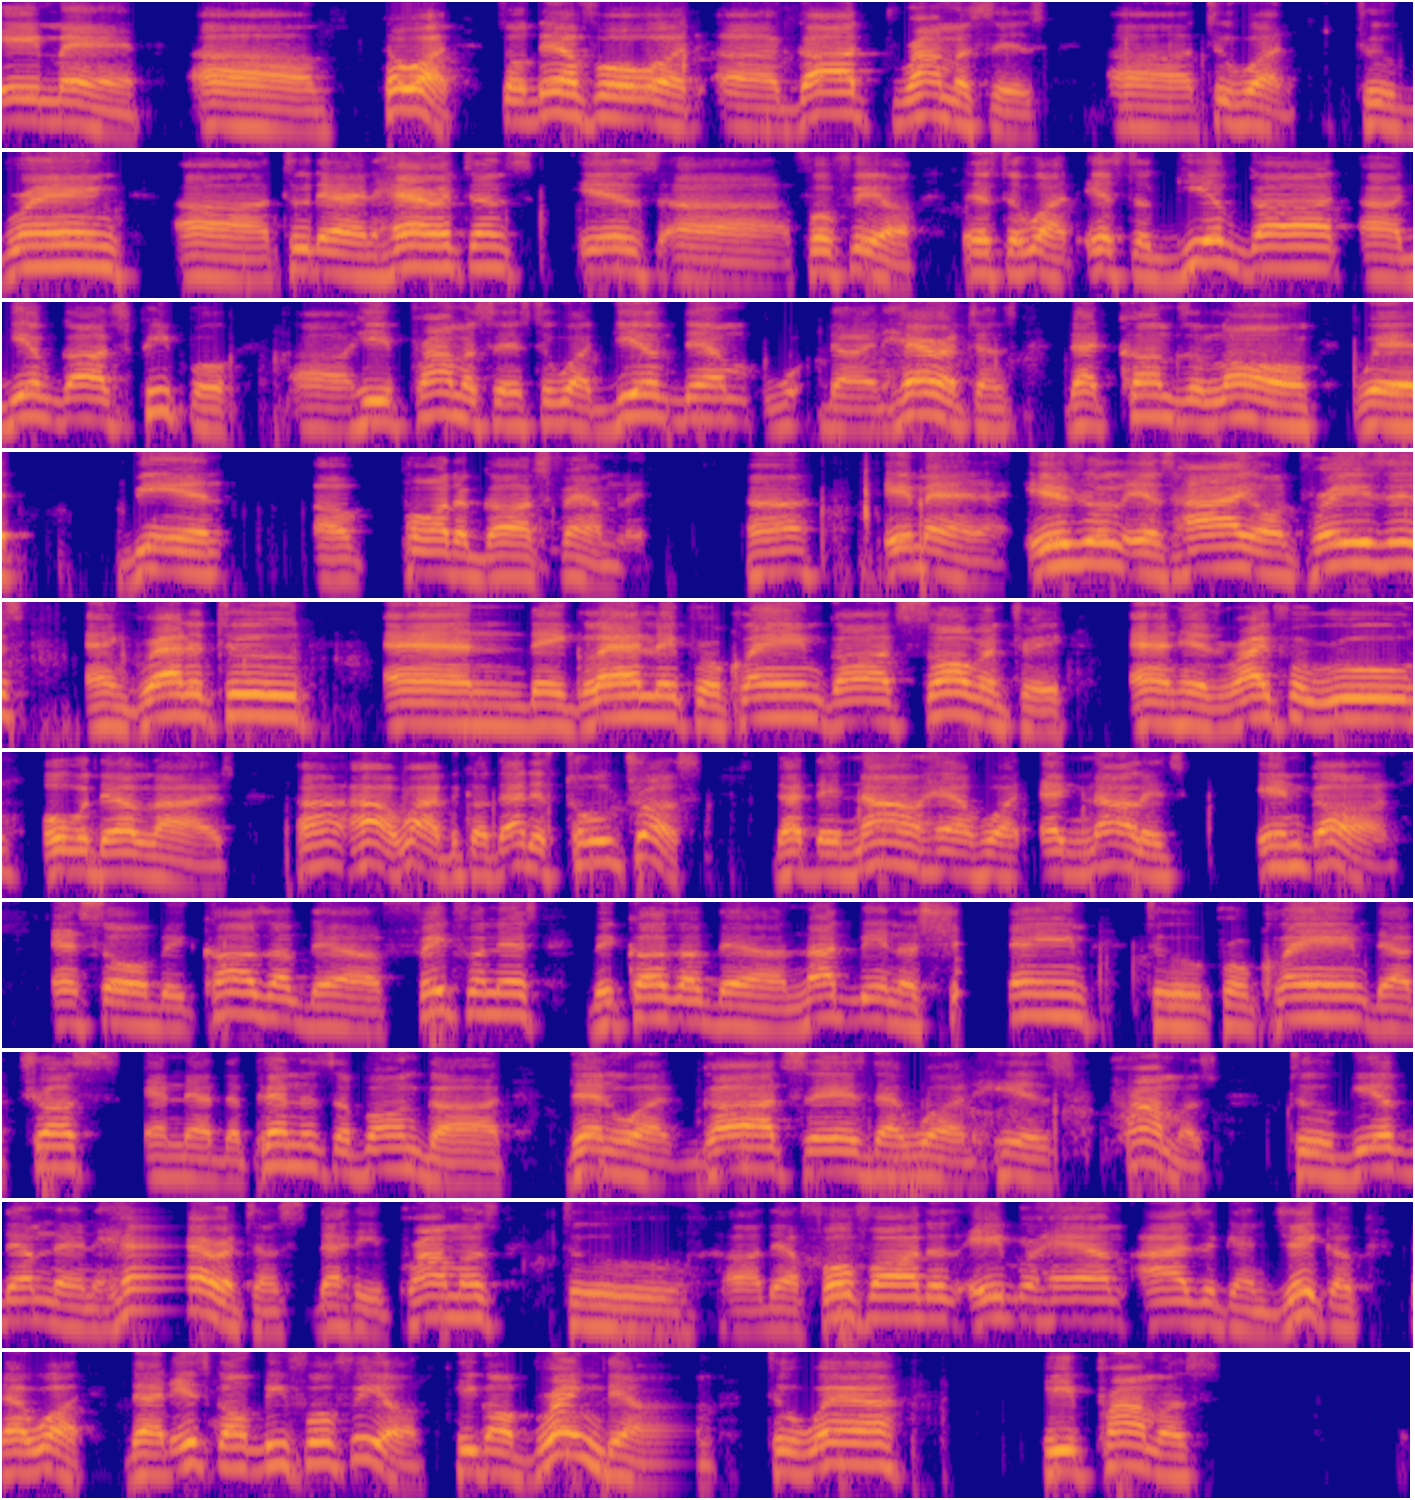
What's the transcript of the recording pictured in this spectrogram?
Amen. Uh, so what? So therefore, what uh, God promises uh, to what? To bring uh, to their inheritance is uh, fulfilled. Is to what? Is to give God, uh, give God's people uh, he promises to what? Give them the inheritance that comes along with being a part of God's family. Huh? Amen. Israel is high on praises and gratitude, and they gladly proclaim God's sovereignty and his rightful rule over their lives. How? Why? Because that is total trust that they now have what? Acknowledged in God. And so, because of their faithfulness because of their not being ashamed to proclaim their trust and their dependence upon God, then what? God says that what? His promise to give them the inheritance that he promised to uh, their forefathers, Abraham, Isaac, and Jacob, that what? That it's going to be fulfilled. He going to bring them to where he promised,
